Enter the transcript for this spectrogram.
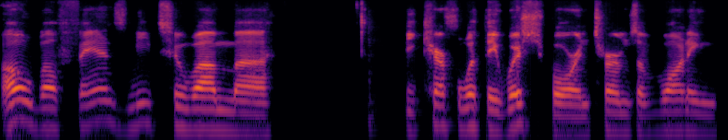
"Oh well, fans need to um uh, be careful what they wish for in terms of wanting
